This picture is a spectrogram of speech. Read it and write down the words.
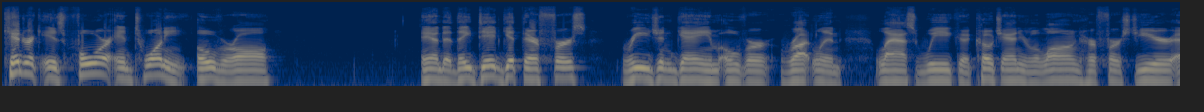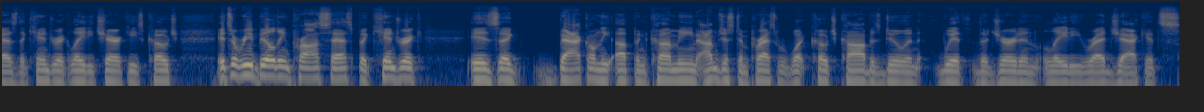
Kendrick is 4 and 20 overall. And they did get their first region game over Rutland last week. Uh, coach Angela Long, her first year as the Kendrick Lady Cherokees coach. It's a rebuilding process, but Kendrick is uh, back on the up and coming. I'm just impressed with what Coach Cobb is doing with the Jordan Lady Red Jackets.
